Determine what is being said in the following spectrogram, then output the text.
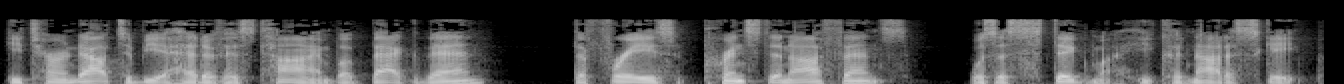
He turned out to be ahead of his time, but back then, the phrase Princeton offense was a stigma he could not escape.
